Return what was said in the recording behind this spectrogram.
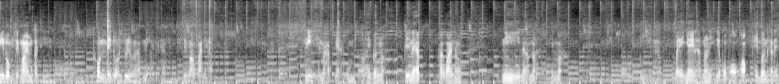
มีลมจักน้อยมันก็สิทนได้โดนอยู่เดียวนะครับนี่ครับดึงออกมานี่ครับ นี่เห็นไหมครับเนี่ยผมเอาให้เบิ้งเนาะเป็นยังไงครับผักหวานเท่านี่นะครับเนาะเห็นปะนี่นะครับใบใหญ่นะครับเนาะนี่เดี๋ยวผมเอาออกให้เบิ้งด้วยกันเลย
